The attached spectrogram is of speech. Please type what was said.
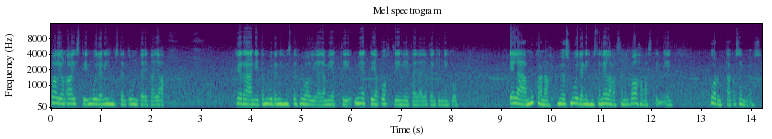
paljon aistii muiden ihmisten tunteita ja kerää niitä muiden ihmisten huolia ja miettii, miettii ja pohtii niitä ja jotenkin niin kuin elää mukana myös muiden ihmisten elämässä niin vahvasti, niin kuormittaako se myös?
